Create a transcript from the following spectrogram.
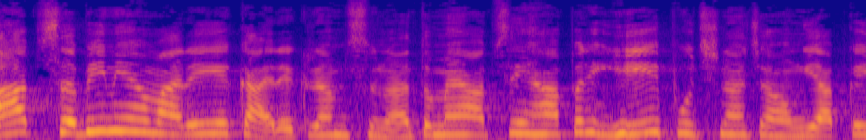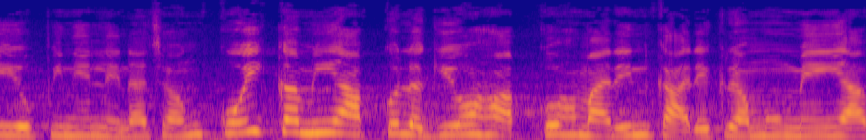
आप सभी ने हमारे ये कार्यक्रम सुना तो मैं आपसे यहाँ पर ये पूछना चाहूँगी आपका ये ओपिनियन लेना चाहूँगी कोई कमी आपको लगी हो आपको हमारे इन कार्यक्रमों में या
